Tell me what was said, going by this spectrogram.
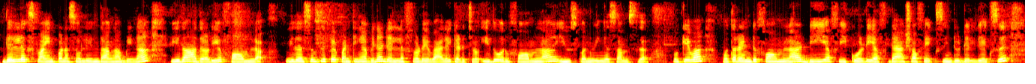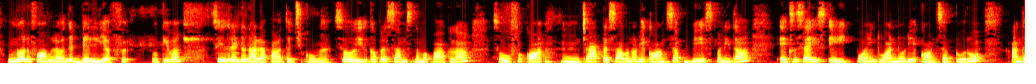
டெல் எக்ஸ் ஃபைன் பண்ண சொல்லியிருந்தாங்க அப்படின்னா இதுதான் அதோடைய ஃபார்முலா இதை சிம்பிளிஃபை பண்ணிட்டீங்க அப்படின்னா டெல் எஃப்டைய வேல்யூ கிடைச்சிடும் இது ஒரு ஃபார்முலா யூஸ் பண்ணுவீங்க சம்ஸில் ஓகேவா? மொத்தம் ரெண்டு formula D F equal to F dash of X into del X இன்னொரு ஃபார்முலா வந்து டெல் எஃப் ஓகேவா? ஸோ இது ரெண்டும் நல்லா பார்த்து வச்சுக்கோங்க. ஸோ இதுக்கப்புறம் சம்ஸ் நம்ம பார்க்கலாம். ஸோ சாப்டர் செவனுடைய கான்செப்ட் பேஸ் பண்ணி தான் எக்ஸசைஸ் எயிட் பாயிண்ட் ஒன்னுடைய கான்செப்ட் வரும். அந்த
